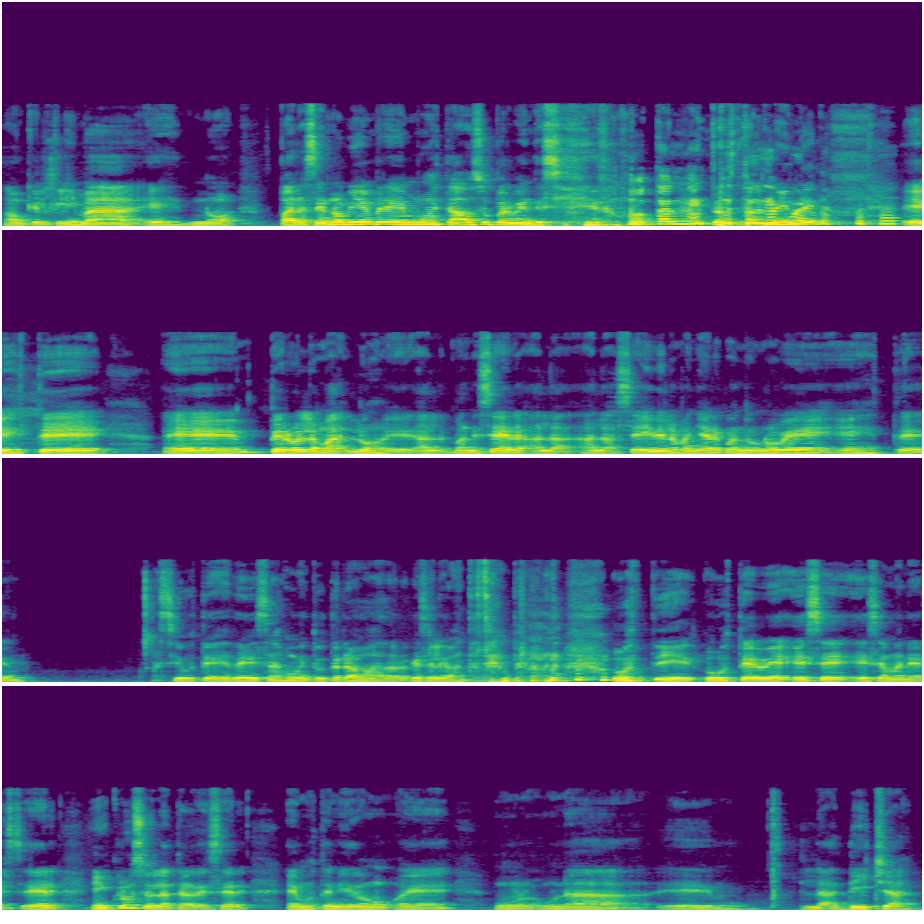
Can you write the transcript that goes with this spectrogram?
aunque el clima es no, para ser noviembre hemos estado súper bendecidos. Totalmente, Totalmente. Este, eh, pero eh, al amanecer a, la, a las 6 de la mañana cuando uno ve este, si usted es de esa juventud trabajadora que se levanta temprano, usted, usted ve ese, ese amanecer, incluso el atardecer. Hemos tenido eh, una, la dicha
